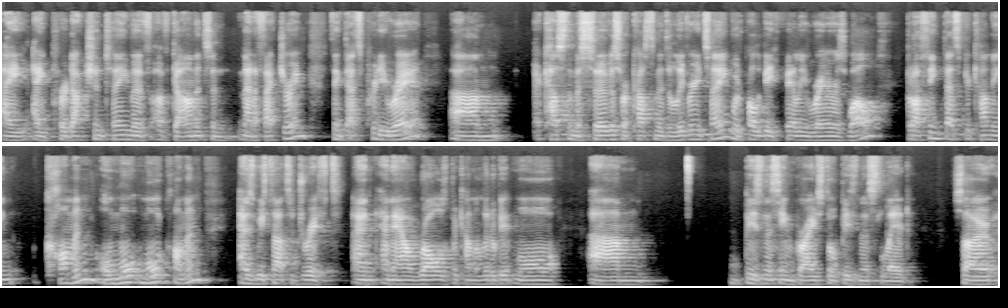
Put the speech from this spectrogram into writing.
a, a production team of, of garments and manufacturing. I think that's pretty rare. Um, a customer service or a customer delivery team would probably be fairly rare as well. But I think that's becoming common or more, more common as we start to drift and, and our roles become a little bit more um, business embraced or business led. So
